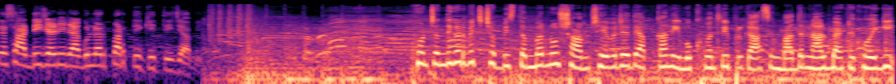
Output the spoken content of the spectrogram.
ਤੇ ਸਾਡੀ ਜਿਹੜੀ ਰੈਗੂਲਰ ਭਰਤੀ ਕੀਤੀ ਜਾਵੇ। ਹੁਣ ਚੰਡੀਗੜ੍ਹ ਵਿੱਚ 26 ਸਤੰਬਰ ਨੂੰ ਸ਼ਾਮ 6 ਵਜੇ ਅਧਿਆਪਕਾਂ ਦੀ ਮੁੱਖ ਮੰਤਰੀ ਪ੍ਰਕਾਸ਼ ਸਿੰਘ ਬਾਦਲ ਨਾਲ ਬੈਠਕ ਹੋਏਗੀ।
